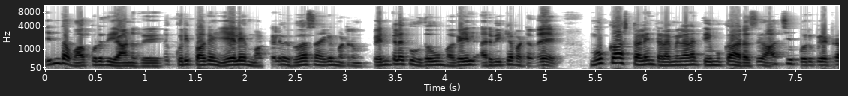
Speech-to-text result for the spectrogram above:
இந்த வாக்குறுதியானது குறிப்பாக ஏழை மக்கள் விவசாயிகள் மற்றும் பெண்களுக்கு உதவும் வகையில் அறிவிக்கப்பட்டது. மு ஸ்டாலின் தலைமையிலான திமுக அரசு ஆட்சி பொறுப்பேற்ற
